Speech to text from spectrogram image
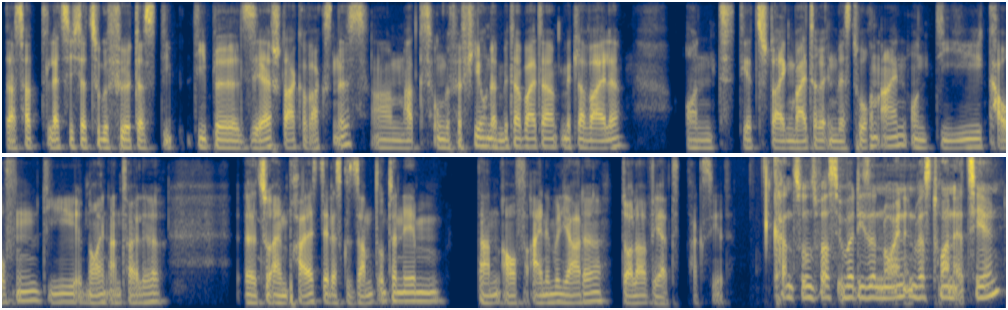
das hat letztlich dazu geführt, dass DeepL sehr stark gewachsen ist, ähm, hat ungefähr 400 Mitarbeiter mittlerweile. Und jetzt steigen weitere Investoren ein und die kaufen die neuen Anteile äh, zu einem Preis, der das Gesamtunternehmen dann auf eine Milliarde Dollar wert taxiert. Kannst du uns was über diese neuen Investoren erzählen?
